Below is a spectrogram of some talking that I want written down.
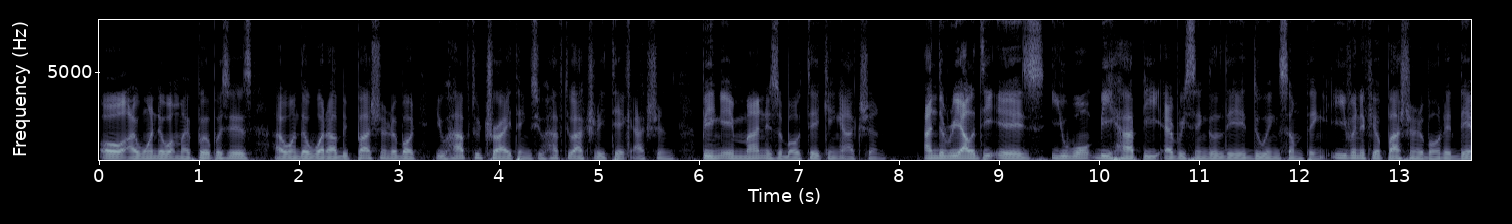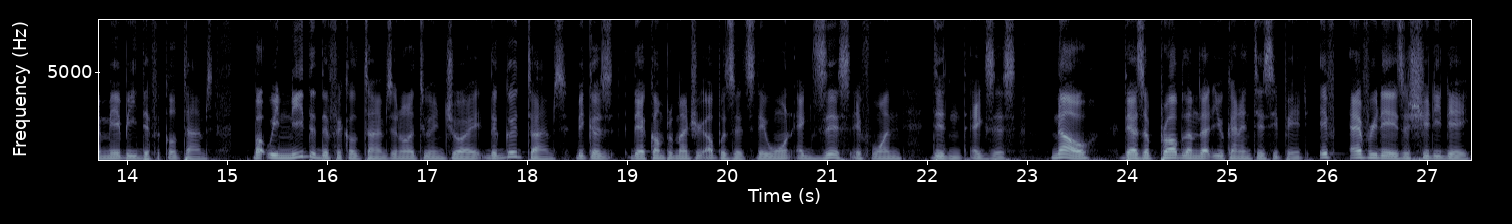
oh, I wonder what my purpose is. I wonder what I'll be passionate about. You have to try things. You have to actually take action. Being a man is about taking action. And the reality is, you won't be happy every single day doing something, even if you're passionate about it. There may be difficult times, but we need the difficult times in order to enjoy the good times because they're complementary opposites. They won't exist if one didn't exist. Now, there's a problem that you can anticipate. If every day is a shitty day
